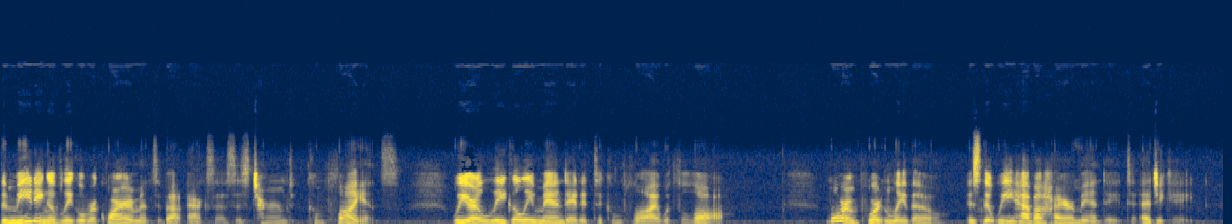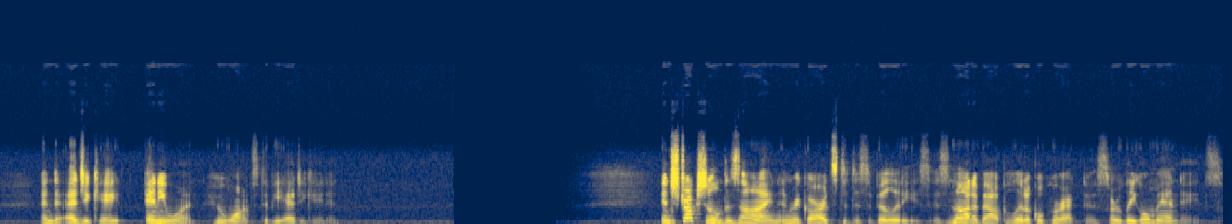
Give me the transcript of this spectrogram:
The meeting of legal requirements about access is termed compliance. We are legally mandated to comply with the law. More importantly, though, is that we have a higher mandate to educate, and to educate anyone who wants to be educated. Instructional design in regards to disabilities is not about political correctness or legal mandates.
